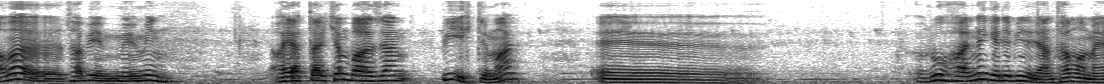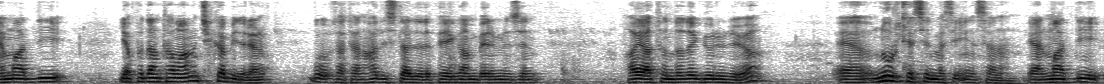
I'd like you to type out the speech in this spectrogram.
Ama e, tabii mümin hayattayken bazen bir ihtimal e, ruh haline gelebilir. Yani tamamen maddi yapıdan tamamen çıkabilir. Yani bu zaten hadislerde de peygamberimizin hayatında da görülüyor. E, nur kesilmesi insanın. Yani maddi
